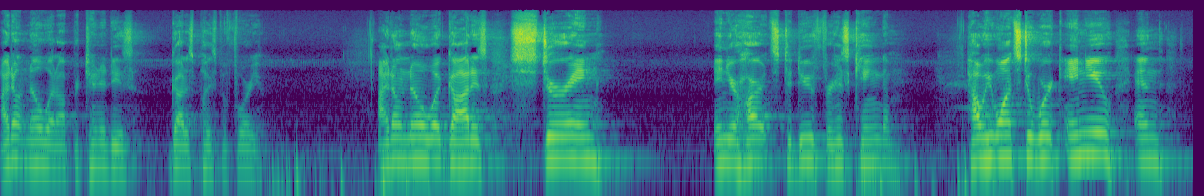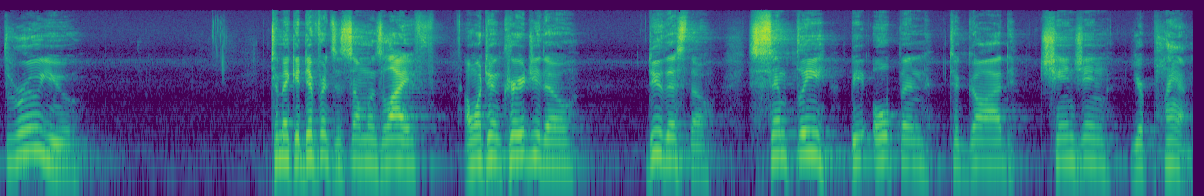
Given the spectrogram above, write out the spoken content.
I don't know what opportunities God has placed before you. I don't know what God is stirring in your hearts to do for his kingdom how He wants to work in you and through you to make a difference in someone's life. I want to encourage you, though, do this, though. Simply be open to God changing your plan.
